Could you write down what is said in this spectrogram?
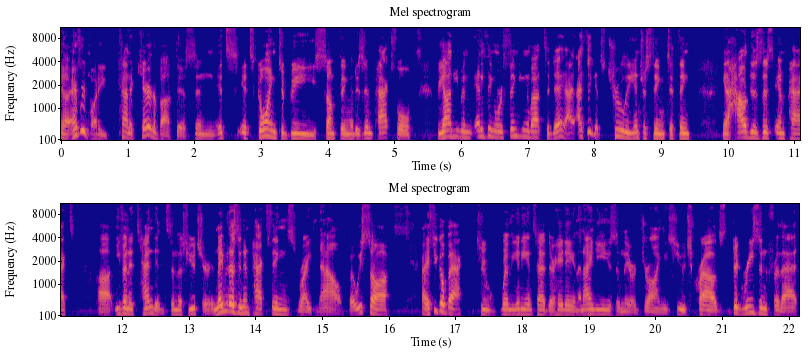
you know everybody kind of cared about this, and it's it's going to be something that is impactful beyond even anything we're thinking about today. I, I think it's truly interesting to think you know, how does this impact uh, even attendance in the future? And maybe doesn't impact things right now, but we saw if you go back to when the Indians had their heyday in the 90s and they were drawing these huge crowds. Big reason for that,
